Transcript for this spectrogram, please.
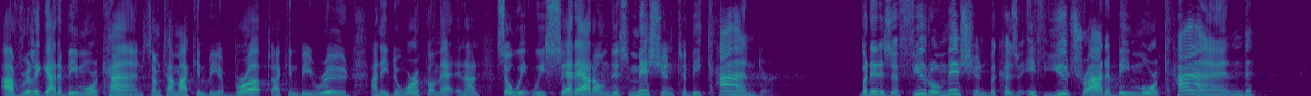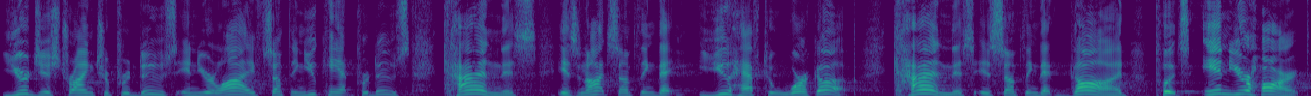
I've really got to be more kind. Sometimes I can be abrupt, I can be rude, I need to work on that. And I, so we, we set out on this mission to be kinder. But it is a futile mission because if you try to be more kind, you're just trying to produce in your life something you can't produce. Kindness is not something that you have to work up. Kindness is something that God puts in your heart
